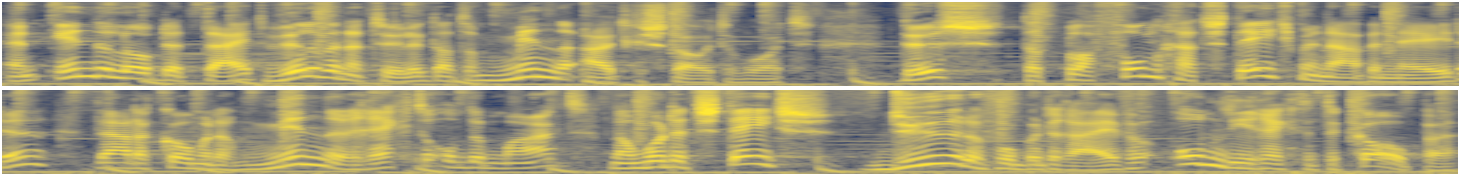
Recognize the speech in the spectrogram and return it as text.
En in de loop der tijd willen we natuurlijk dat er minder uitgestoten wordt. Dus dat plafond gaat steeds meer naar beneden, daardoor komen er minder rechten op de markt. Dan wordt het steeds duurder voor bedrijven om die rechten te kopen.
